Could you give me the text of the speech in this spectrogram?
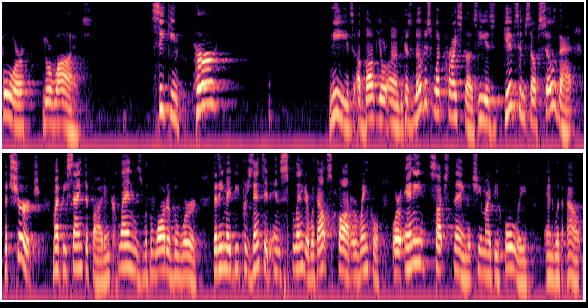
for your wives, seeking her needs above your own. Because notice what Christ does. He is, gives himself so that the church might be sanctified and cleansed with the water of the word, that he may be presented in splendor, without spot or wrinkle or any such thing, that she might be holy and without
